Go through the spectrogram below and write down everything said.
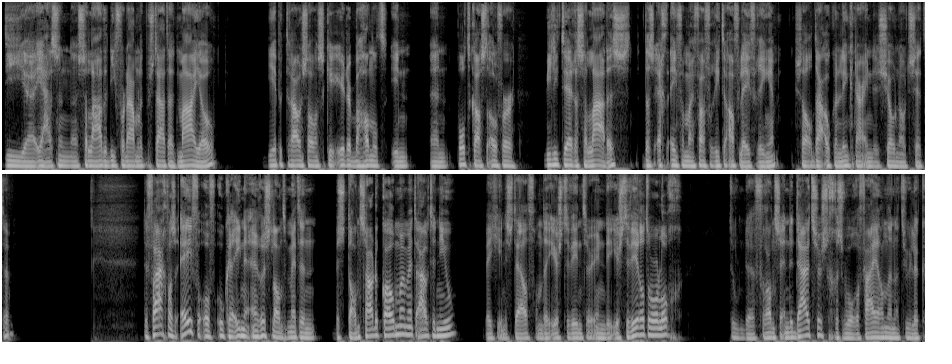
Die, uh, ja, is een eh, salade die voornamelijk bestaat uit mayo. Die heb ik trouwens al eens een keer eerder behandeld in een podcast over militaire salades. Dat is echt een van mijn favoriete afleveringen. Ik zal daar ook een link naar in de show notes zetten. De vraag was even of Oekraïne en Rusland met een bestand zouden komen met oud en nieuw. Beetje in de stijl van de Eerste Winter in de Eerste Wereldoorlog. Toen de Fransen en de Duitsers, gezworen vijanden natuurlijk,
